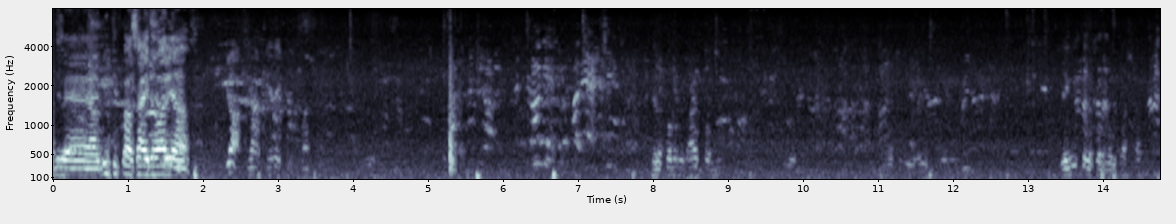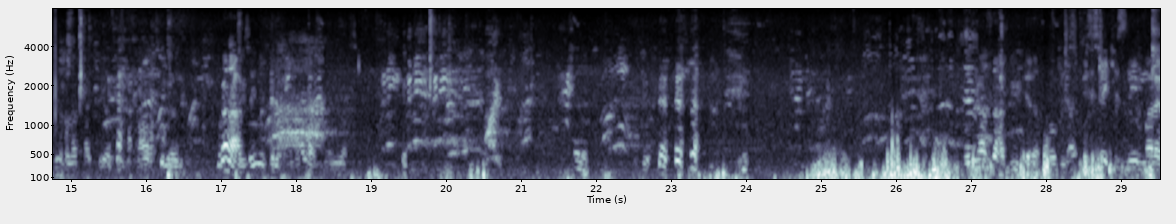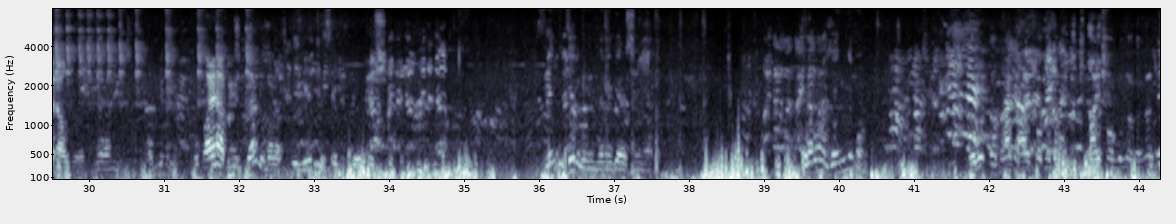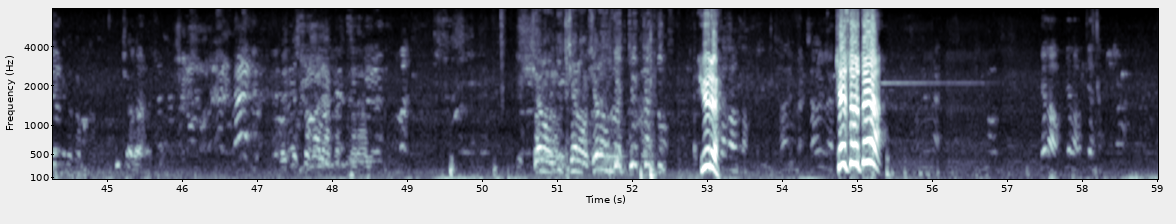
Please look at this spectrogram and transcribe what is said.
Hadi be bir tıklasaydı var ya. Yok yok gerek yok. Zengin telefonum başka. Ne kadar kaçıyor. Altı kilo. Murat abi senin yok telefonu. Allah ya. O biraz daha büyük herhalde. O biz, biz 8 neyim var herhalde. o. Bu bayağı büyük lan numarası. Bu 7 mi 8 mi 5 Zengin telefonum demek gelsin ya. Telefonu zengin mi? Olur tabii iPhone'da iPhone kullananlar zengin adamlar. Hiç alakası yok. Bence çok alakası var abi. Şenol git Şenol Şenol git git git git. Yürü. Kes ortaya. Gel abi gel abi gel.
